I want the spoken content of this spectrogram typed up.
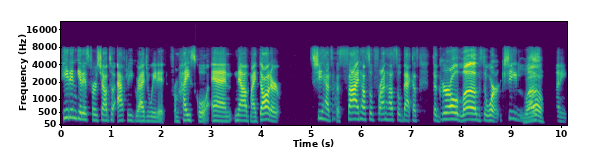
he didn't get his first job till after he graduated from high school. And now my daughter, she has a side hustle, front hustle, back because the girl loves to work. She loves money.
